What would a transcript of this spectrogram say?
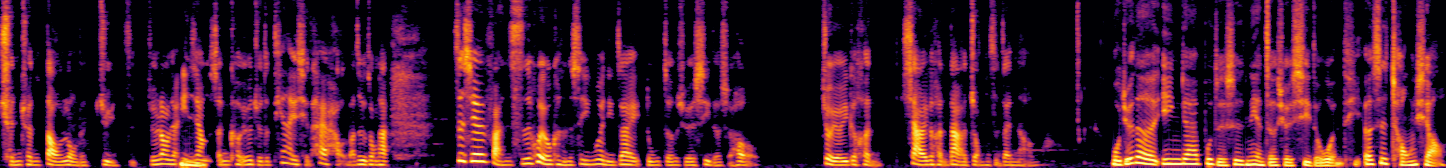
拳拳到肉的句子，就让人家印象深刻，又、嗯、觉得天啊，也写太好了吧！这个状态，这些反思会有可能是因为你在读哲学系的时候。就有一个很下了一个很大的种子在那吗？我觉得应该不只是念哲学系的问题，而是从小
